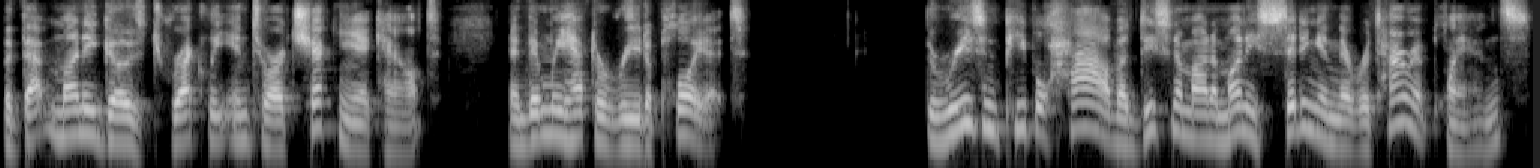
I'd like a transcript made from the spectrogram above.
but that money goes directly into our checking account and then we have to redeploy it. The reason people have a decent amount of money sitting in their retirement plans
